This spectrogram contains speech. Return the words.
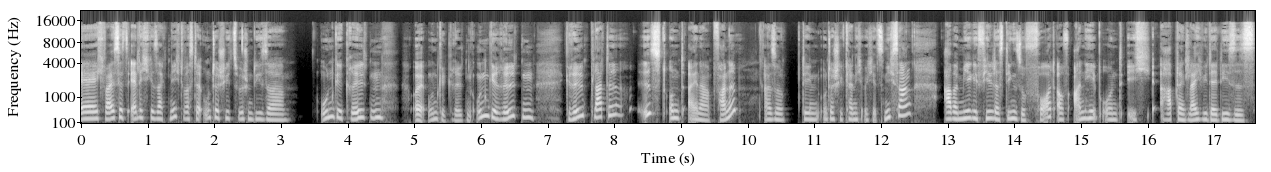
Äh, ich weiß jetzt ehrlich gesagt nicht, was der Unterschied zwischen dieser ungegrillten, äh, ungegrillten, ungerillten Grillplatte ist und einer Pfanne. Also den Unterschied kann ich euch jetzt nicht sagen, aber mir gefiel das Ding sofort auf Anhieb und ich habe dann gleich wieder dieses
